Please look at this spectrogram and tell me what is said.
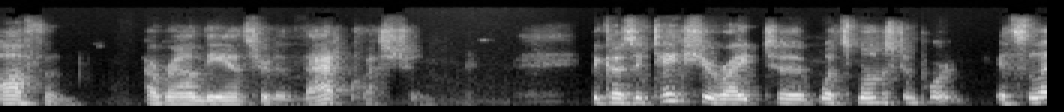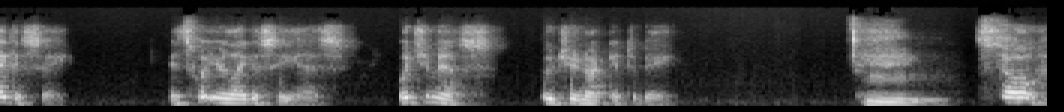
often around the answer to that question because it takes you right to what's most important. It's legacy. It's what your legacy is. What'd you miss? Who'd you not get to be? Hmm. So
